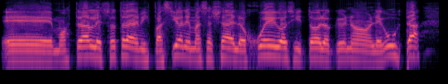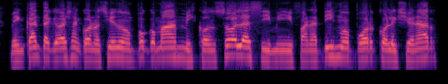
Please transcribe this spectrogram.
eh, mostrarles otra de mis pasiones más allá de los juegos y todo lo que uno le gusta. Me encanta que vayan conociendo un poco más mis consolas y mi fanatismo por coleccionar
